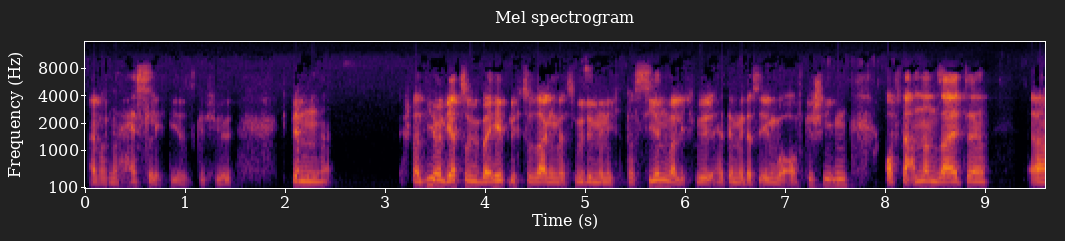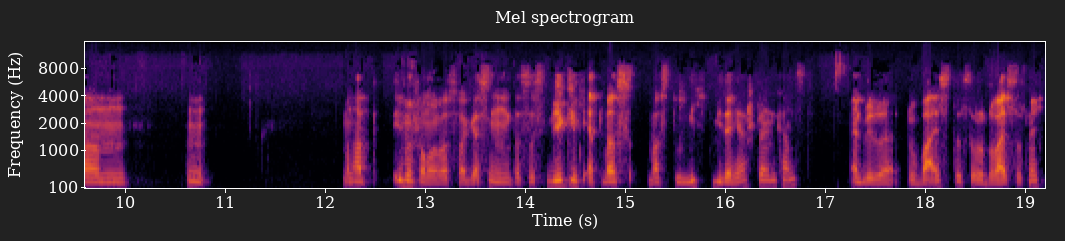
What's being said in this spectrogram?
einfach nur hässlich, dieses Gefühl. Ich bin, stand hier und jetzt so überheblich zu sagen, das würde mir nicht passieren, weil ich hätte mir das irgendwo aufgeschrieben. Auf der anderen Seite, ähm, hm, man hat immer schon mal was vergessen. Das ist wirklich etwas, was du nicht wiederherstellen kannst. Entweder du weißt es oder du weißt es nicht.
